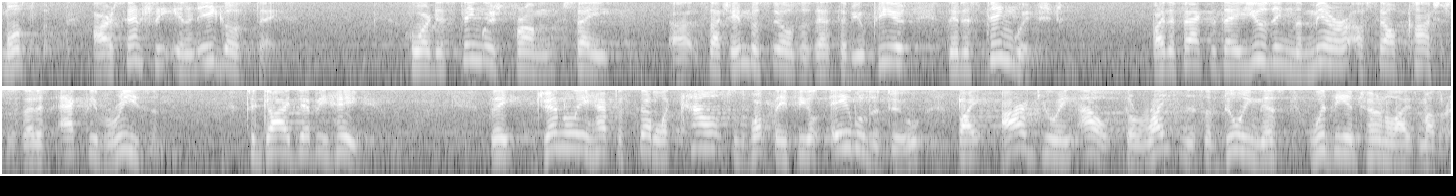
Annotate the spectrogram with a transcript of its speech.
most of them, are essentially in an ego state, who are distinguished from, say, uh, such imbeciles as SWPers. They're distinguished by the fact that they're using the mirror of self-consciousness, that is active reason, to guide their behavior. They generally have to settle accounts with what they feel able to do by arguing out the rightness of doing this with the internalized mother.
